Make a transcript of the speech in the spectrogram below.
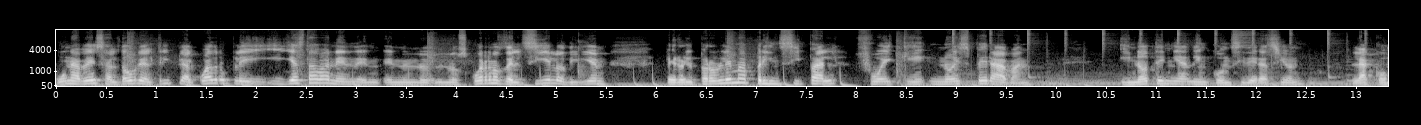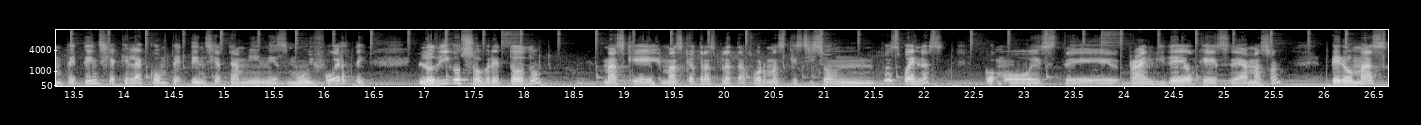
una vez al doble, al triple, al cuádruple y, ya estaban en, los cuernos del cielo, dirían. Pero el problema principal fue que no esperaban y no tenían en consideración la competencia, que la competencia también es muy fuerte. Lo digo sobre todo, más que, más que otras plataformas que sí son pues buenas, como este Prime Video, que es de Amazon, pero más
